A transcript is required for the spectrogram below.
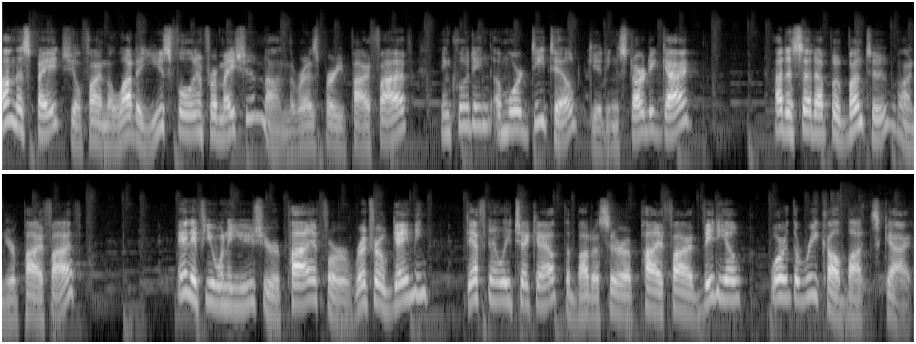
On this page, you'll find a lot of useful information on the Raspberry Pi 5, including a more detailed Getting Started guide, how to set up Ubuntu on your Pi 5, and if you want to use your Pi for retro gaming, definitely check out the Batocera Pi 5 video or the Recalbox guide.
